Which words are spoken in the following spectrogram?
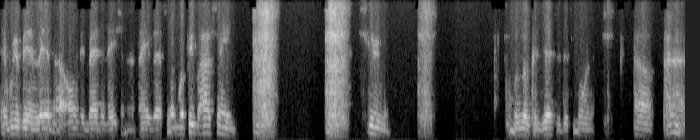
and we're being led by our own imagination and things that sort. What people I've seen, excuse me, I'm a little congested this morning. Uh,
